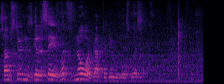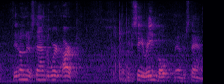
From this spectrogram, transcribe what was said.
some student is going to say, what's Noah got to do with this whistle? They don't understand the word arc. If you say rainbow, they understand.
